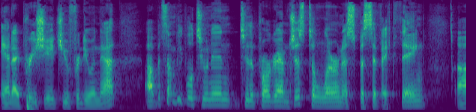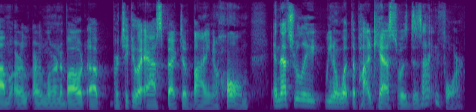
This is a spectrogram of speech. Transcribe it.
and I appreciate you for doing that. Uh, but some people tune in to the program just to learn a specific thing um, or, or learn about a particular aspect of buying a home. And that's really, you know, what the podcast was designed for.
